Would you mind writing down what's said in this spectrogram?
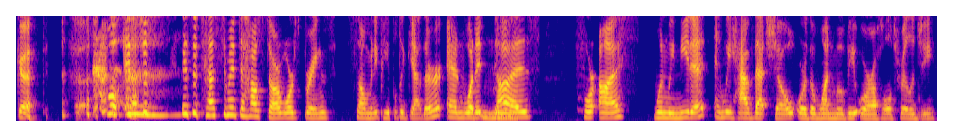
good well, it's just it's a testament to how Star Wars brings so many people together and what it Mhm. does for us when we need it and we have that show or the one movie or a whole trilogy.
